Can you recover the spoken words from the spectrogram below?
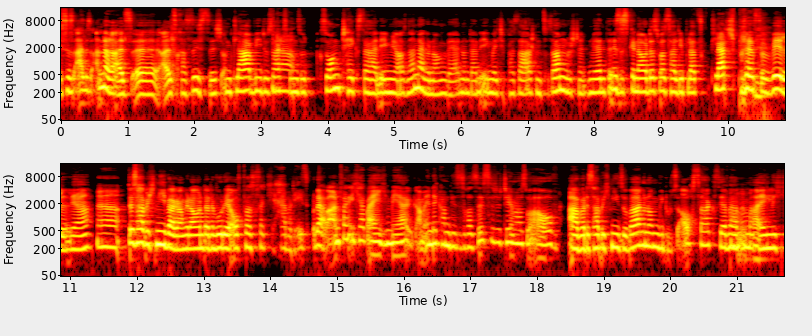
ist das alles andere als, äh, als rassistisch. Und klar, wie du sagst, Ja. wenn so Songtexte halt irgendwie auseinandergenommen werden und dann irgendwelche Passagen zusammengeschnitten werden, dann ist es genau das, was halt die Platz Klatschpresse will, ja. Ja. Das habe ich nie wahrgenommen, genau. Und dann wurde ja oft was gesagt, ja, aber der ist, oder am Anfang, ich habe eigentlich mehr, am Ende kam dieses rassistische Thema so auf, aber das habe ich nie so wahrgenommen, wie du es auch sagst. Ja, wir haben immer eigentlich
